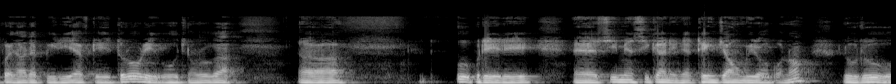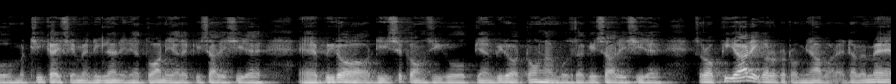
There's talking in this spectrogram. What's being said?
ဖွဲ့ထားတဲ့ PDF တွေသူတို့တွေကိုကျွန်တော်တို့ကအာ ဥပဒေတွေအဲစီမင်းစည်းကမ်းတွေနဲ့ထိန်းချောင်းပြီးတော့ပေါ့နော်လူတို့ကိုမထိခိုက်ခြင်းမဲ့နီလန်းတွေနဲ့တွားနေရတဲ့ကိစ္စတွေရှိတယ်အဲပြီးတော့ဒီစစ်ကောင်စီကိုပြန်ပြီးတော့တွန်းလှန်ဖို့ဆိုတဲ့ကိစ္စတွေရှိတယ်ဆိုတော့ PR တွေကတော့တော်တော်များပါတယ်ဒါပေမဲ့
